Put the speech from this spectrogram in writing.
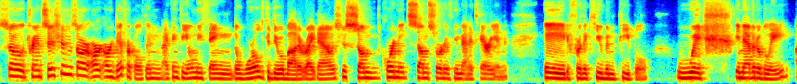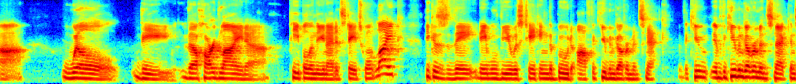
so transitions are, are are difficult, and I think the only thing the world could do about it right now is just some coordinate some sort of humanitarian aid for the Cuban people, which inevitably uh, will the the hardline uh, people in the United States won't like because they they will view as taking the boot off the Cuban government's neck. If the Cu- if the Cuban government's neck can,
